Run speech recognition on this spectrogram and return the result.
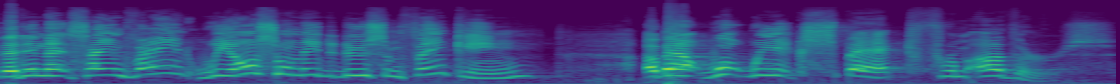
that in that same vein, we also need to do some thinking about what we expect from others.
